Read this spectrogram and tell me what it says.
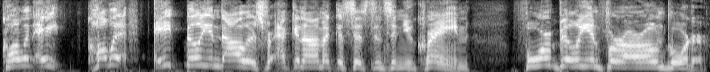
Call it eight. Call it $8 billion for economic assistance in Ukraine. 4 billion for our own border.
